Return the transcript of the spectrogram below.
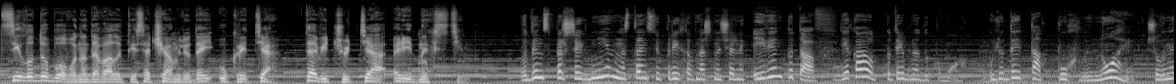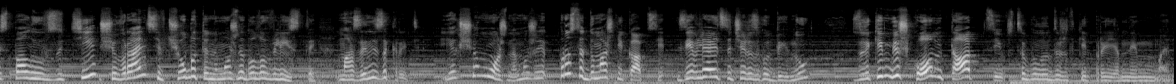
цілодобово надавали тисячам людей укриття та відчуття рідних стін. В один з перших днів на станцію приїхав наш начальник, і він питав, яка от потрібна допомога. У людей так пухли ноги, що вони спали у взутті, що вранці в чоботи не можна було влізти. Магазини закриті. Якщо можна, може просто домашні капці з'являються через годину з таким мішком тапців. Це було дуже такий приємний момент.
